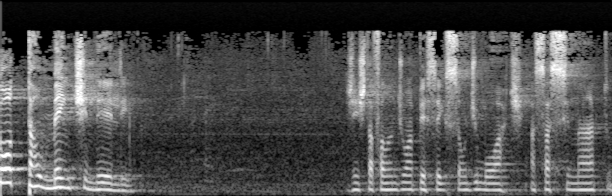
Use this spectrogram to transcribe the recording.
totalmente nele. A gente está falando de uma perseguição de morte, assassinato.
